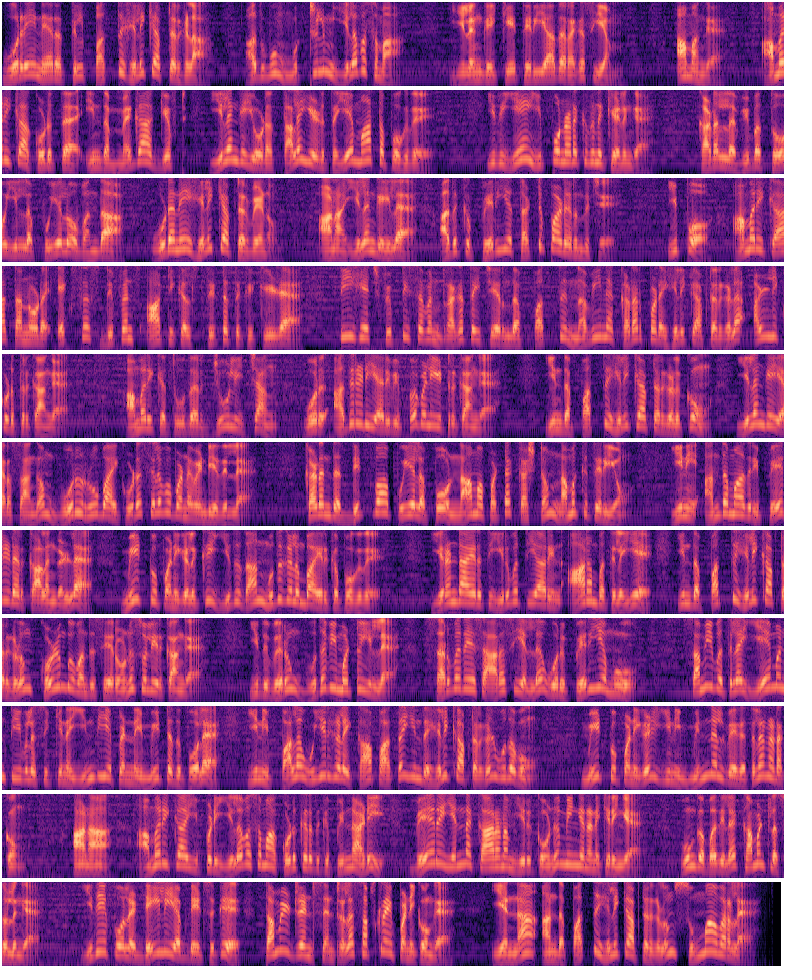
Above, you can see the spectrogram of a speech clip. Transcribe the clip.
ஒரே நேரத்தில் பத்து ஹெலிகாப்டர்களா? அதுவும் முற்றிலும் இலவசமா? இலங்கைக்கே தெரியாத ரகசியம். ஆமாங்க அமெரிக்கா கொடுத்த இந்த மெகா கிஃப்ட் இலங்கையோட தலையெழுத்தையே மாத்தப் போகுது. இது ஏன் இப்போ நடக்குதுன்னு கேளுங்க. கடல்ல விபத்தோ இல்ல புயலோ வந்தா உடனே ஹெலிகாப்டர் வேணும். ஆனா இலங்கையில அதுக்கு பெரிய தட்டுப்பாடு இருந்துச்சு. இப்போ அமெரிக்கா தன்னோட எக்ஸஸ் டிஃபென்ஸ் ஆர்டிகல்ஸ் திட்டத்துக்கு கீழே டிஹெச் ஃபிஃப்டி செவன் ரகத்தைச் சேர்ந்த பத்து நவீன கடற்படை ஹெலிகாப்டர்களை அள்ளி கொடுத்திருக்காங்க. அமெரிக்க தூதர் ஜூலி சங் ஒரு அதிரடி அறிவிப்பை வெளியிட்டிருக்காங்க. இந்த பத்து ஹெலிகாப்டர்களுக்கும் இலங்கை அரசாங்கம் ஒரு ரூபாய் கூட செலவு பண்ண வேண்டியதில்லை. கடந்த திட்வா புயலப்போ நாமப்பட்ட கஷ்டம் நமக்கு தெரியும். இனி அந்த மாதிரி பேரிடர் காலங்கள்ல மீட்பு பணிகளுக்கு இதுதான் முதுகெலும்பா இருக்க போகுது. இரண்டாயிரத்தி இருபத்தி ஆறின் ஆரம்பத்திலேயே இந்த பத்து ஹெலிகாப்டர்களும் கொழும்பு வந்து சேரும்னு சொல்லியிருக்காங்க. இது வெறும் உதவி மட்டும் இல்ல சர்வதேச அரசியல்ல ஒரு பெரிய மூவ் சமீபத்துல ஏமன் தீவுல சிக்கின இந்திய பெண்ணை மீட்டது போல இனி பல உயிர்களை காப்பாத்த இந்த ஹெலிகாப்டர்கள் உதவும். மீட்பு பணிகள் இனி மின்னல் வேகத்துல நடக்கும். ஆனா அமெரிக்கா இப்படி இலவசமா கொடுக்கறதுக்கு பின்னாடி வேற என்ன காரணம் இருக்கும்னு நீங்க நினைக்கிறீங்க? உங்க பதில கமெண்ட்ல சொல்லுங்க. இதே போல டெய்லி அப்டேட்ஸுக்கு தமிழ் ட்ரெண்ட் சென்டரில் சப்ஸ்கிரைப் பண்ணிக்கோங்க. ஏன்னா அந்த பத்து ஹெலிகாப்டர்களும் சும்மா வரல.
